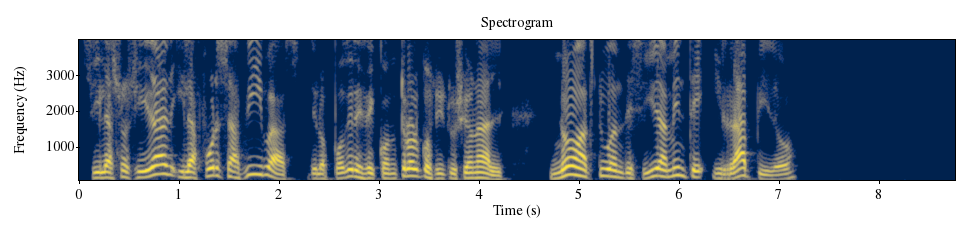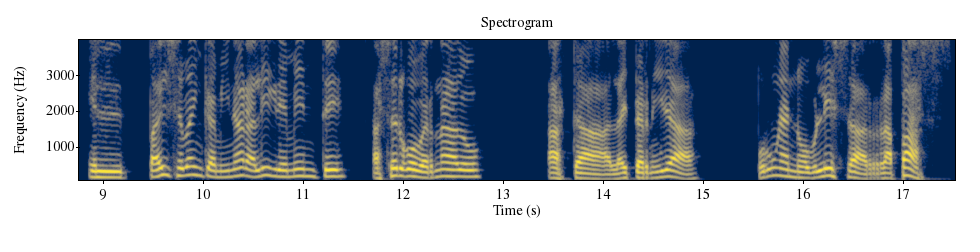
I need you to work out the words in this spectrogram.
Si la sociedad y las fuerzas vivas de los poderes de control constitucional no actúan decididamente y rápido, el país se va a encaminar alegremente a ser gobernado hasta la eternidad por una nobleza rapaz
